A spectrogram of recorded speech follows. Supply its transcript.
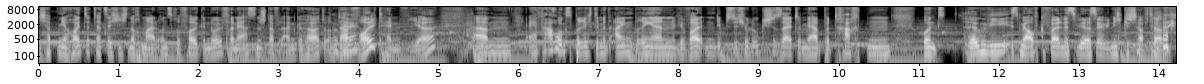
Ich habe mir heute tatsächlich nochmal unsere Folge 0 von der ersten Staffel angehört und da Okay. wollten wir ähm, Erfahrungsberichte mit einbringen. Wir wollten die psychologische Seite mehr betrachten und irgendwie ist mir aufgefallen, dass wir das irgendwie nicht geschafft haben.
